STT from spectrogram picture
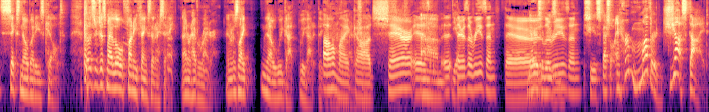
six nobodies killed. Those are just my little funny things that I say. I don't have a writer. And it was like, no, we got we got it. Oh don't have a my. God, Cher is. Um, uh, yeah. There's a reason. There's, There's a reason. reason. She is special. And her mother just died.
